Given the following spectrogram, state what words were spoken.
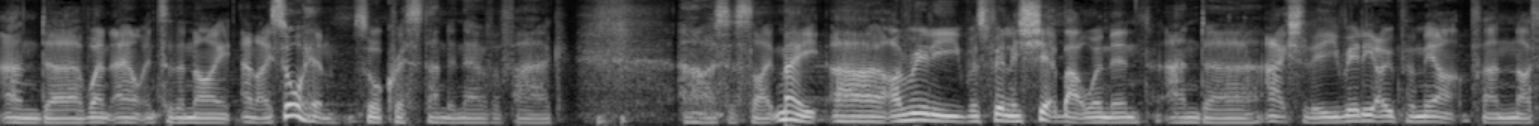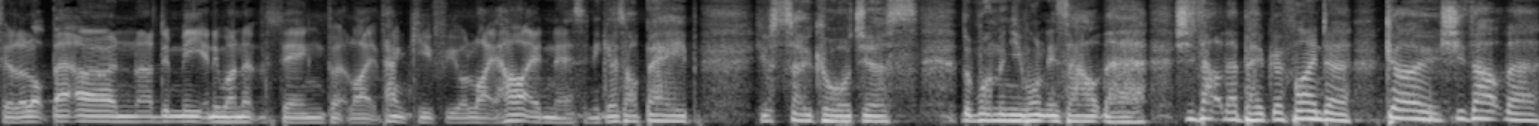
and uh, went out into the night and I saw him saw Chris standing there with a fag and I was just like, mate, uh, I really was feeling shit about women, and uh, actually, you really opened me up, and I feel a lot better. And I didn't meet anyone at the thing, but like, thank you for your lightheartedness. And he goes, oh, babe, you're so gorgeous. The woman you want is out there. She's out there, babe. Go find her. Go. She's out there.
